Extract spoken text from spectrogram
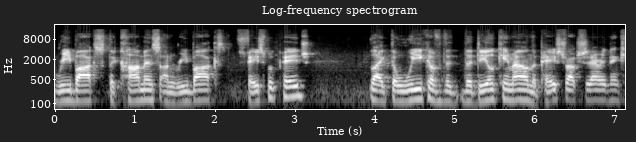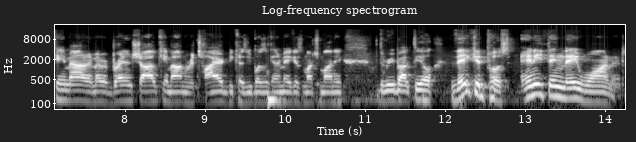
Reebok's the comments on Reebok's Facebook page, like the week of the the deal came out and the pay structure and everything came out. I remember Brandon Schaub came out and retired because he wasn't going to make as much money with the Reebok deal. They could post anything they wanted.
